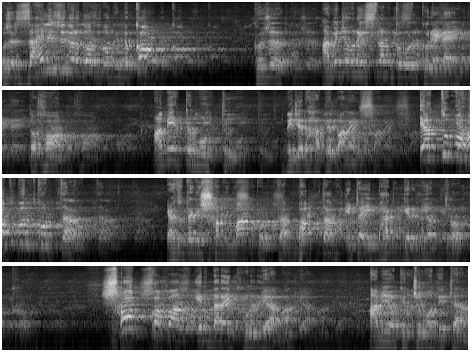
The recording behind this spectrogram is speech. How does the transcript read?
হুজুর জাহিলি যুগের গল্প কিন্তু কও। হুজুর আমি যখন ইসলাম কবুল করি নাই তখন আমি একটা মূর্তি নিজের হাতে বানাইছি। এত মহব্বত করতাম। এত তাকে সম্মান করতাম, ভাবতাম এটাই ভাগ্যের নিয়ন্ত্রক। সব কপাল এর দ্বারাই খুলবে আমার। আমি ওকে চুমো দিতাম,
